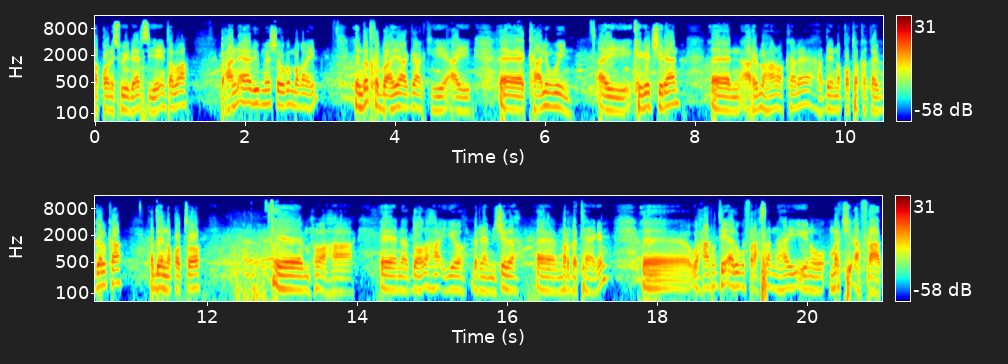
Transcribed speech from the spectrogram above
aqoon isweydaarsiiya intaba. Ah waxaan aad meesha uga maqnayn in dadka baahiyaha gaarkii ay kaalin weyn ay kaga jiraan arrimahan oo kale hadday noqoto ka qaybgalka hadday noqoto muxuu ahaa doodaha iyo barnaamijyada marba taagan. Waxaan runtii aad ugu faraxsannahay inuu markii afraad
